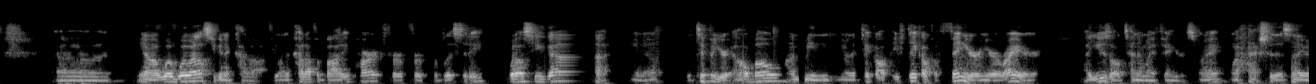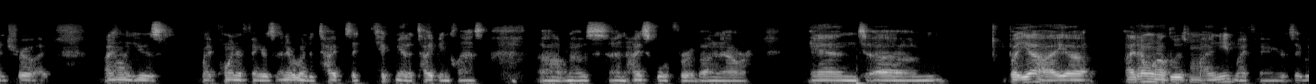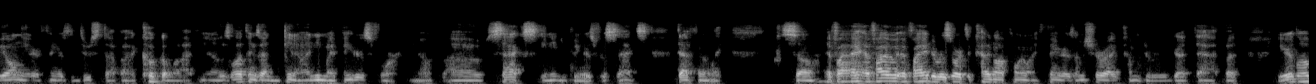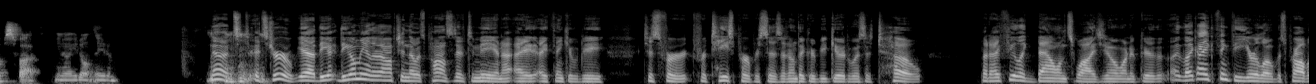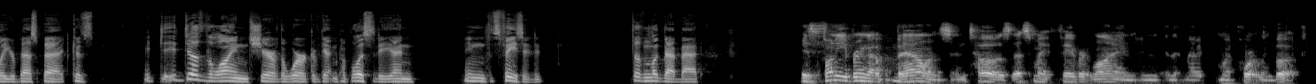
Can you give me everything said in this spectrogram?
uh, you know, what, what else are you going to cut off? You want to cut off a body part for for publicity? What else you got? You know, the tip of your elbow. I mean, you want to take off. If you take off a finger and you're a writer, I use all ten of my fingers, right? Well, actually, that's not even true. I I only use my pointer fingers. I never learned to type they kicked me out of typing class uh, when I was in high school for about an hour. And um, but yeah, I uh, I don't want to lose my. I need my fingers. We all need our fingers to do stuff. I cook a lot. You know, there's a lot of things I you know I need my fingers for. You know, uh, sex. You need your fingers for sex, definitely. So if I if I if I had to resort to cutting off one of my fingers, I'm sure I'd come to regret that. But earlobes, fuck. You know, you don't need them. No, it's it's true. Yeah, the the only other option that was positive to me, and I I think it would be just for for taste purposes, I don't think it would be good was a toe. But I feel like balance wise, you don't want to go like I think the earlobe is probably your best bet because it it does the lion's share of the work of getting publicity, and I mean, let's face it, it doesn't look that bad. It's funny you bring up balance and toes. That's my favorite line in, in my, my Portland book.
